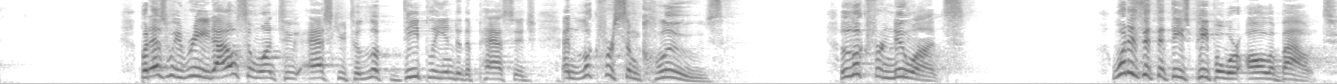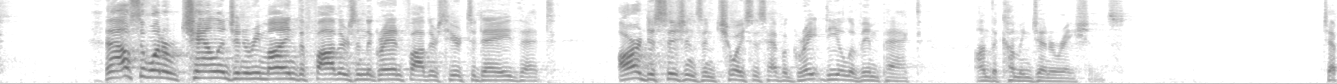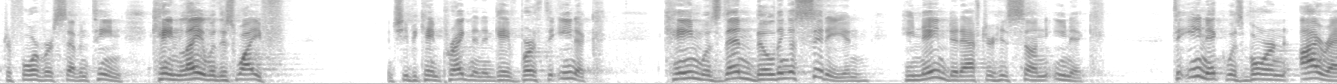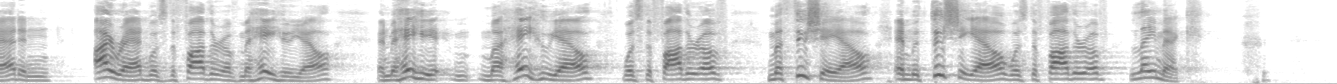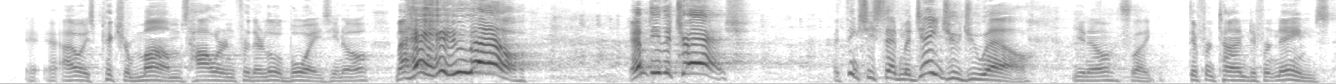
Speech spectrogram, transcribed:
But as we read, I also want to ask you to look deeply into the passage and look for some clues. Look for nuance. What is it that these people were all about? And I also want to challenge and remind the fathers and the grandfathers here today that our decisions and choices have a great deal of impact on the coming generations. Chapter 4, verse 17. Cain lay with his wife, and she became pregnant and gave birth to Enoch. Cain was then building a city, and he named it after his son Enoch. To Enoch was born Irad, and Irad was the father of Mehujael, and Mehujael was the father of Methushael, and Methushael was the father of Lamech. I always picture moms hollering for their little boys, you know. my hey hey Mahehuel! Empty the trash! I think she said Majejujuel. You know, it's like different time, different names.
